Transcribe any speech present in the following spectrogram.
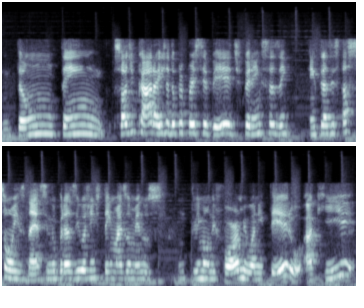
então tem só de cara aí já deu para perceber diferenças em, entre as estações, né? Se no Brasil a gente tem mais ou menos um clima uniforme o ano inteiro, aqui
